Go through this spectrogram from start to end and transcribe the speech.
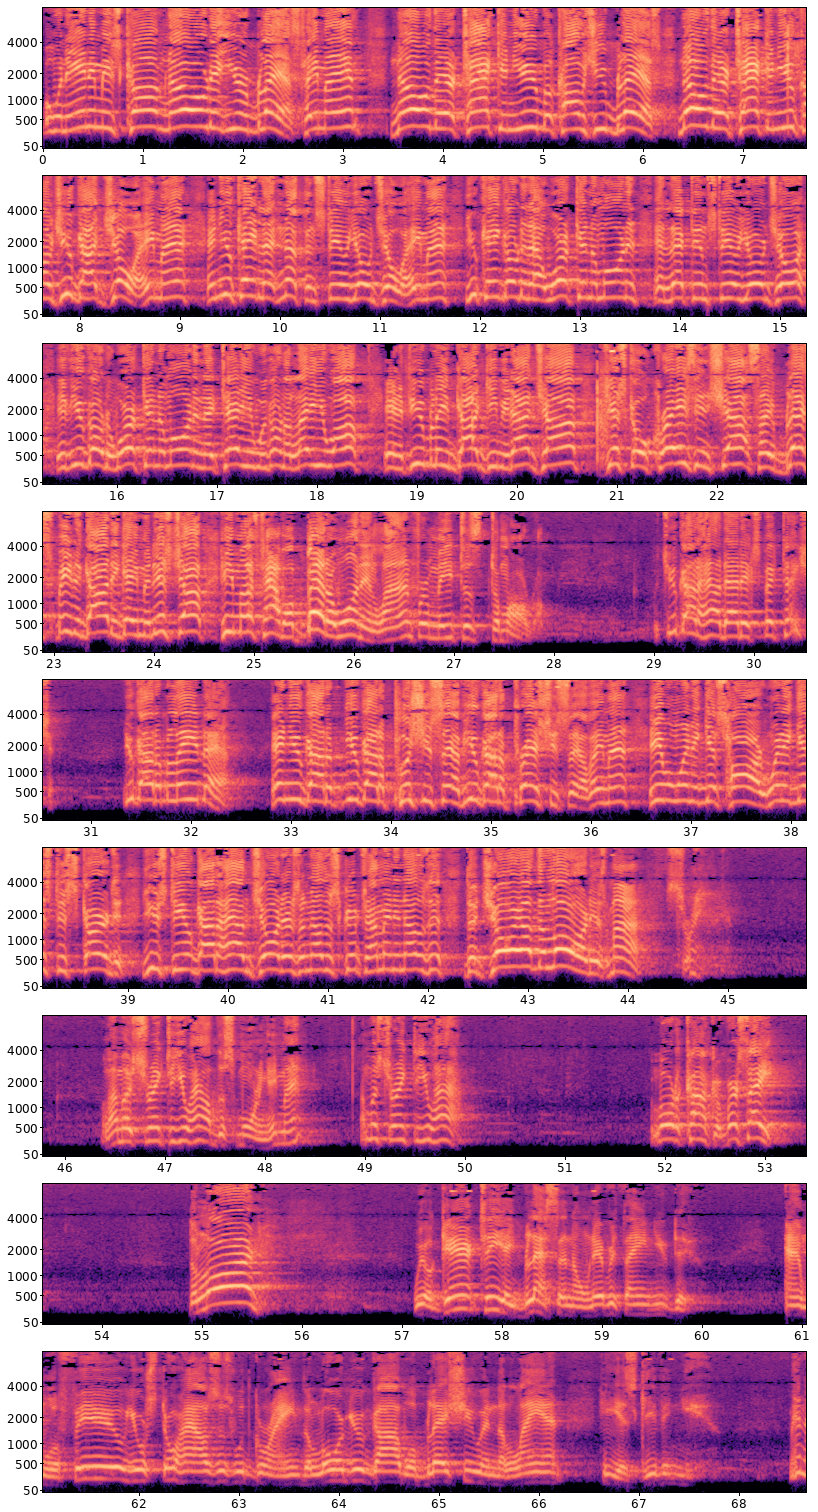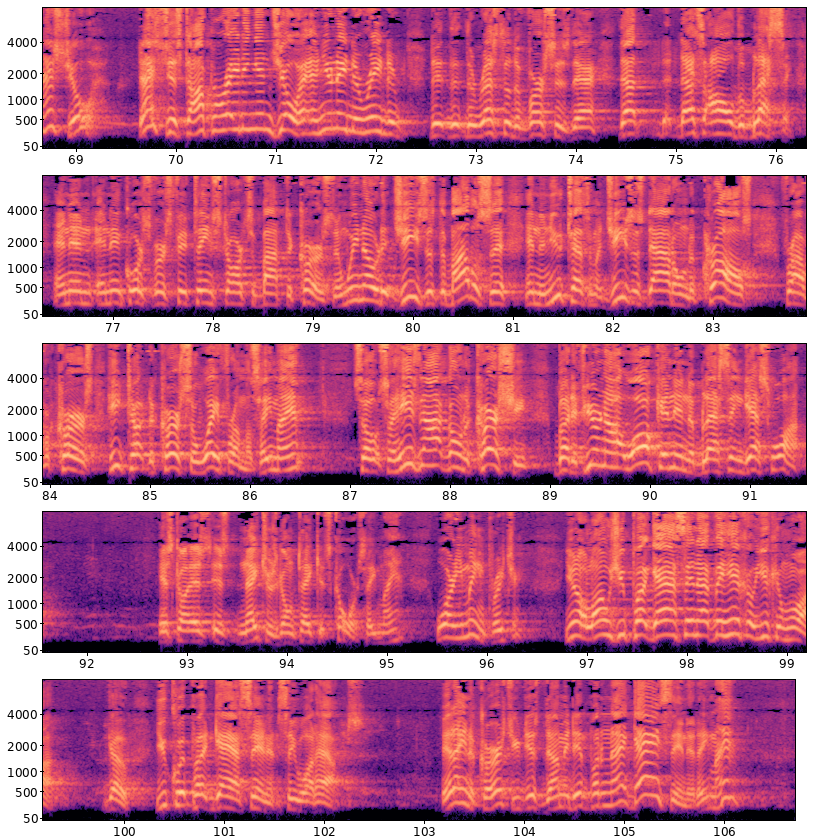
But when the enemies come, know that you're blessed. Amen. Know they're attacking you because you blessed. Know they're attacking you because you got joy. Amen. And you can't let nothing steal your joy. Amen. You can't go to that work in the morning and let them steal your joy. If you go to work in the morning, they tell you we're going to lay you off. And if you believe God give you that job, just go crazy and shout, say, blessed be to God. He gave me this job. He must have a better one in line for me to tomorrow. But you gotta have that expectation. You gotta believe that. And you gotta, you gotta push yourself. You gotta press yourself. Amen. Even when it gets hard, when it gets discouraging, you still gotta have joy. There's another scripture. How many knows it? The joy of the Lord is my strength. Well, how much strength do you have this morning? Amen. How much strength do you have? The Lord will conquer. Verse 8. The Lord will guarantee a blessing on everything you do and will fill your storehouses with grain. The Lord your God will bless you in the land he is giving you. Man, that's joy. That's just operating in joy. And you need to read the, the, the, rest of the verses there. That, that's all the blessing. And then, and then of course verse 15 starts about the curse. And we know that Jesus, the Bible said in the New Testament, Jesus died on the cross for our curse. He took the curse away from us. Amen? So, so he's not going to curse you. But if you're not walking in the blessing, guess what? It's, going, it's, it's nature's going to take its course. Amen? What do you mean, preacher? You know, as long as you put gas in that vehicle, you can what? Go. You quit putting gas in it and see what happens. It ain't a curse. You just dummy didn't put enough gas in it. Amen.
